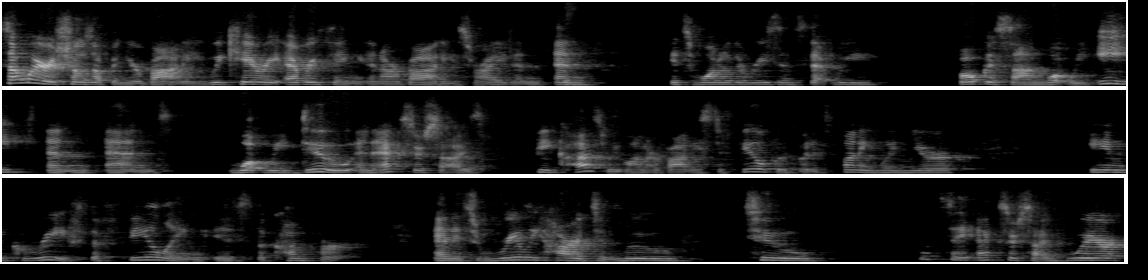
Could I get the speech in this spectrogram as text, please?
somewhere it shows up in your body. We carry everything in our bodies, right? And and it's one of the reasons that we focus on what we eat and and what we do and exercise because we want our bodies to feel good. But it's funny when you're in grief, the feeling is the comfort. And it's really hard to move to, let's say, exercise where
